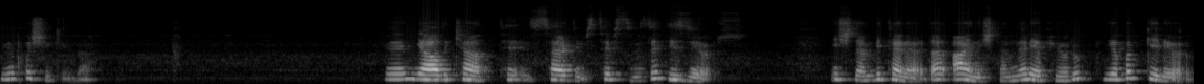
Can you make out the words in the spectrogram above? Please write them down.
Ve bu şekilde. Ve yağlı kağıt te serdiğimiz tepsimize diziyoruz. İşlem bitene kadar aynı işlemler yapıyorum. Yapıp geliyorum.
